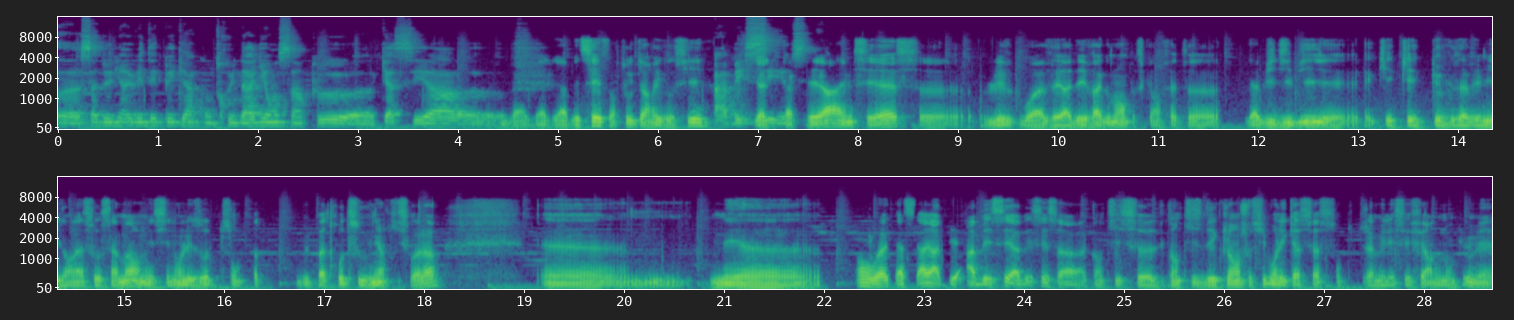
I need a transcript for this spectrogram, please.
euh, ça devient UVTPK contre une alliance un peu euh, KCA, Bah, Il y a les ABC surtout qui arrivent aussi. Il y a ABC. KCA, MCS, les, ouais, VAD vaguement, parce qu'en fait, il y a BDB et- et qui, qui- que vous avez mis dans la sauce à mort, mais sinon les autres sont pas, pas trop de souvenirs qu'ils soient là. Mais euh, non, ouais, ABC, ABC, ça, quand ils se, quand ils se déclenchent aussi, bon, les se sont jamais laissés faire nous non plus, mais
